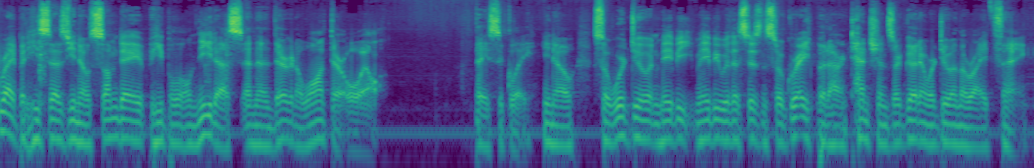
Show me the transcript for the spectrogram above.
right, but he says, you know, someday people will need us, and then they're going to want their oil, basically. You know, so we're doing maybe maybe this isn't so great, but our intentions are good, and we're doing the right thing.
